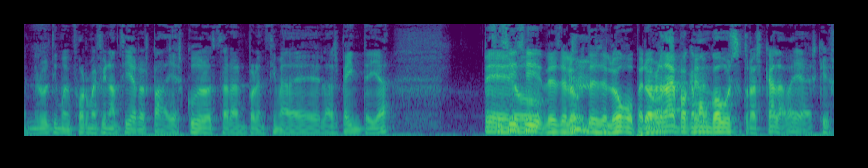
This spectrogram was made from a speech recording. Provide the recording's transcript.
En el último informe financiero, Espada y Escudo estarán por encima de las 20 ya. Pero... Sí, sí, sí, desde, lo- desde luego, pero... Pero la verdad, Pokémon pero- Go es otra escala, vaya, es que es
